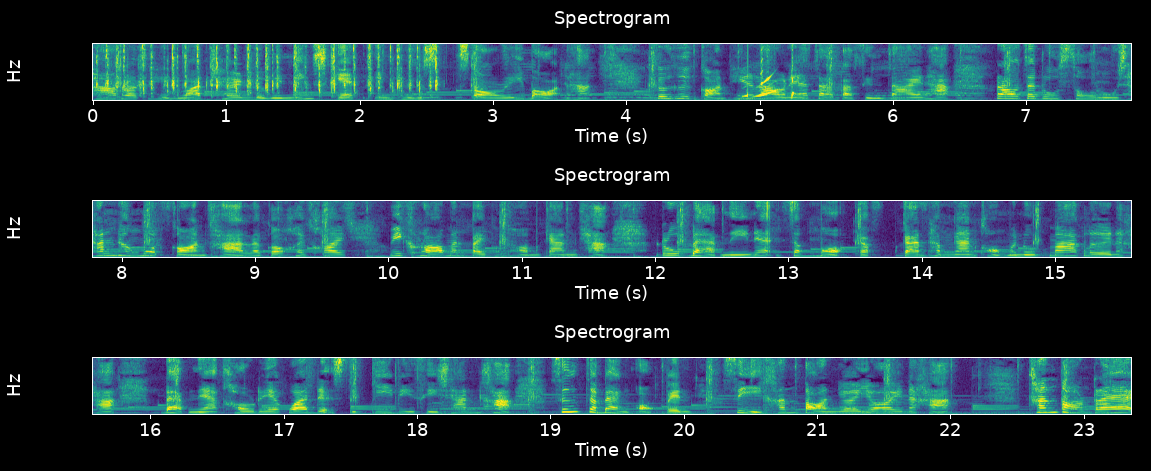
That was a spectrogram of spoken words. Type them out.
ภาพเราจะเห็นว่า turn the winning sketch into storyboard นะคะ ก็คือก่อนที่เราเนี่ยจะตัดสินใจนะคะ เราจะดูโซลูชันทั้งหมดก่อนค่ะ แล้วก็ค่อยๆ วิเคราะห์มันไปพร้อมๆกันค่ะ รูปแบบนี้เนี่ยจะเหมาะกับการทำงานของมนุษย์มากเลยนะคะ แบบเนี้ยเขาเรียกว่า the sticky decision ค่ะ ซึ่งจะแบ่งออกเป็น 4 ขั้นตอนย่อยๆนะคะ ขั้นตอนแรก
